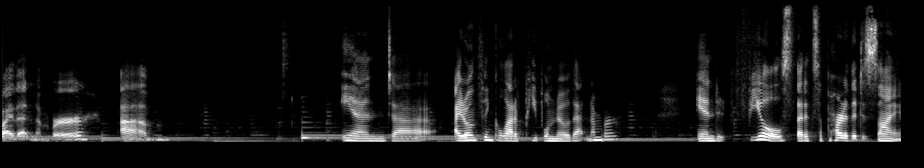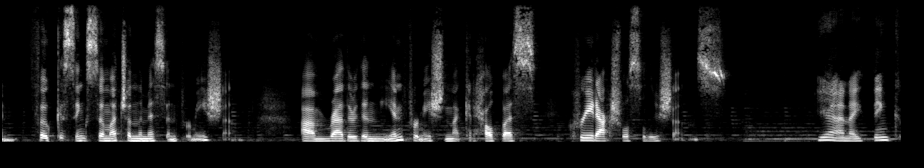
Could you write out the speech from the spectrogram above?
by that number. Um, and uh, I don't think a lot of people know that number. And it feels that it's a part of the design, focusing so much on the misinformation um, rather than the information that could help us create actual solutions. Yeah, and I think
